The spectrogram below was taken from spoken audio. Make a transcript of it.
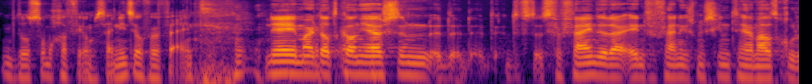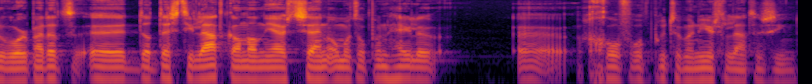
ik bedoel, sommige films zijn niet zo verfijnd. Nee, maar dat kan juist een. Het verfijnde daarin, verfijning is misschien niet helemaal het goede woord, maar dat, eh, dat destillaat kan dan juist zijn om het op een hele eh grove of brute manier te laten zien.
